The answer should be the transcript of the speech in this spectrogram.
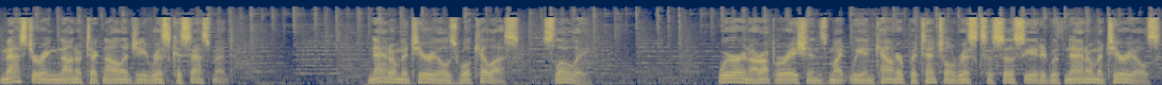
Mastering Nanotechnology Risk Assessment Nanomaterials will kill us, slowly. Where in our operations might we encounter potential risks associated with nanomaterials,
